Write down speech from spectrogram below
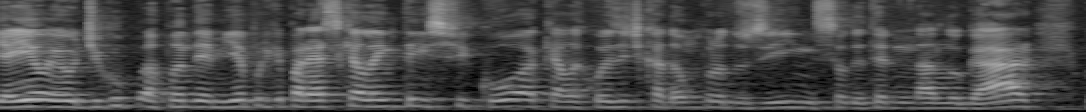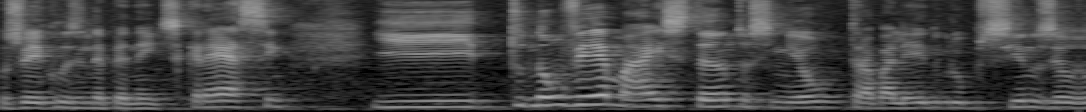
E aí eu, eu, digo a pandemia porque parece que ela intensificou aquela coisa de cada um produzir em seu determinado lugar, os veículos independentes crescem. E tu não vê mais tanto, assim, eu trabalhei no Grupo Sinos, eu,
